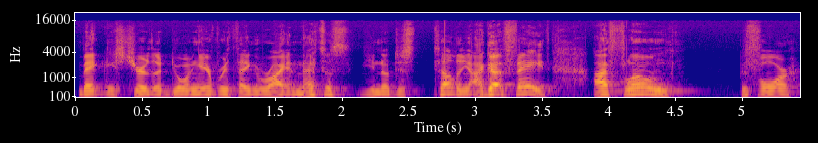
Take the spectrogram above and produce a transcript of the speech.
making sure they're doing everything right. And that's just, you know, just telling you, I got faith. I've flown before.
